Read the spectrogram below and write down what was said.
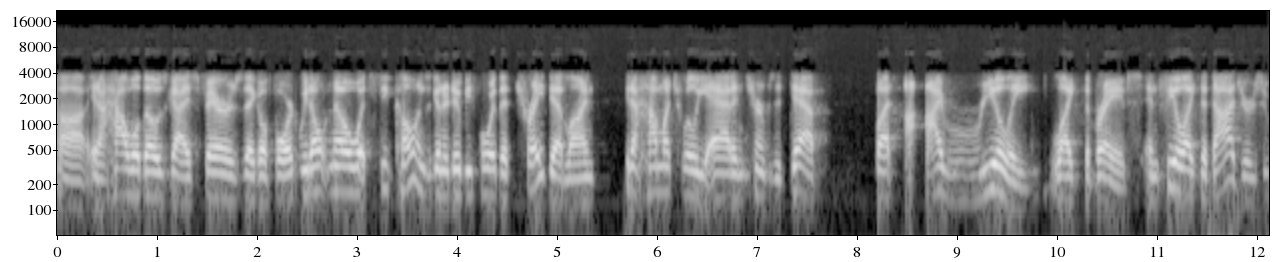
Uh, you know, how will those guys fare as they go forward? We don't know what Steve Cohen's going to do before the trade deadline. You know, how much will he add in terms of depth? But I, really like the Braves and feel like the Dodgers, who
